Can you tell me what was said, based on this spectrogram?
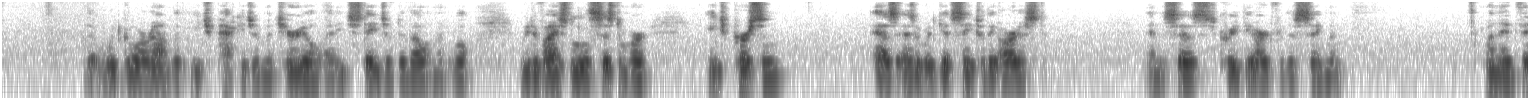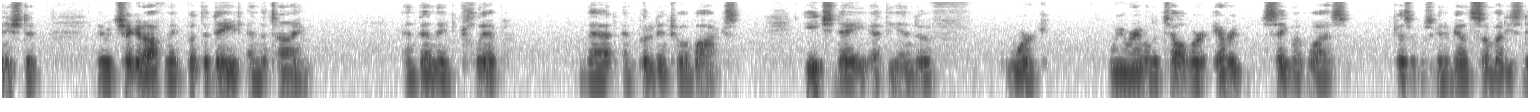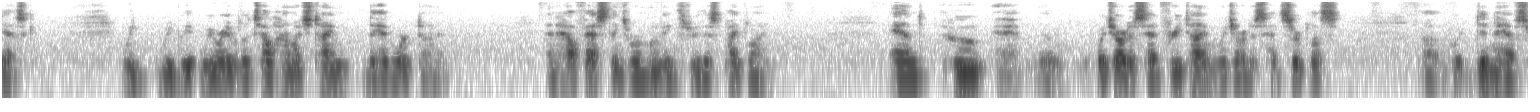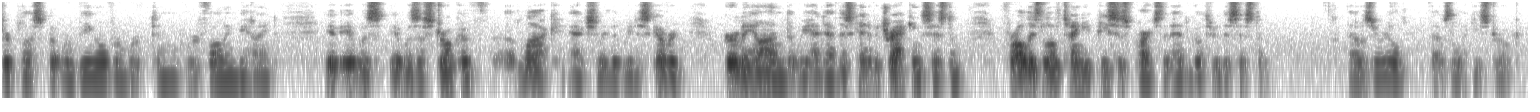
that would go around with each package of material at each stage of development. Well, we devised a little system where each person, as as it would get say to the artist, and it says create the art for this segment. When they had finished it, they would check it off and they'd put the date and the time. And then they'd clip that and put it into a box. Each day at the end of work, we were able to tell where every segment was because it was going to be on somebody's desk. We, we, we were able to tell how much time they had worked on it and how fast things were moving through this pipeline and who which artists had free time, which artists had surplus, uh, didn't have surplus but were being overworked and were falling behind. it, it was it was a stroke of luck actually that we discovered early on that we had to have this kind of a tracking system for all these little tiny pieces parts that had to go through the system. That was a real that was a lucky stroke.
